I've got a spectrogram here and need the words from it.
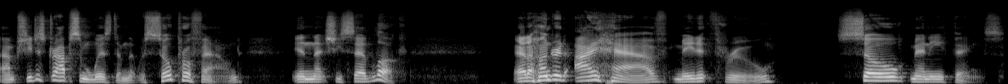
um, she just dropped some wisdom that was so profound in that she said, Look, at 100, I have made it through so many things.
